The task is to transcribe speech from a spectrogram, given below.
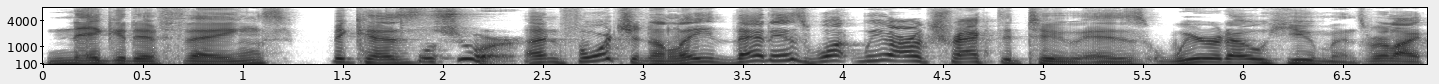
negative things because Well, sure. unfortunately, that is what we are attracted to as weirdo humans. We're like,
